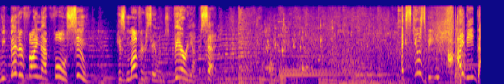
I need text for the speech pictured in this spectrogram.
We better find that real soon. His mother sounds very upset. Excuse me, I need that.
